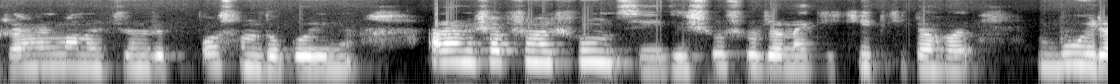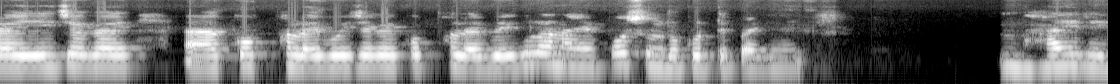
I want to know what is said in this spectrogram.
গ্রামের মানুষজনকে পছন্দ করি না। আর আমি সবসময় শুনছি যে শ্বশুররা নাকি খিটখিটা হয়। বুইরা এই জায়গায় কপ ফেলাইবে ওই জায়গায় কপ ফেলাইবে, এগুলো না আমি পছন্দ করতে পারিনি। ভাই রে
